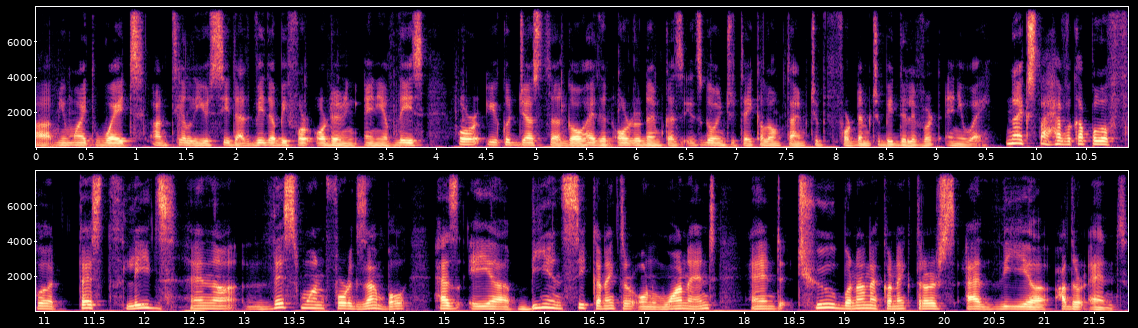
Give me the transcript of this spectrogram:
uh, you might wait until you see that video before ordering any of these or you could just uh, go ahead and order them because it's going to take a long time to, for them to be delivered anyway. Next I have a couple of uh, test leads and uh, this one for example has a uh, BNC connector on one end and two banana connectors at the uh, other end.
